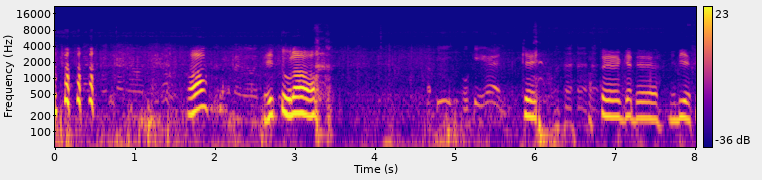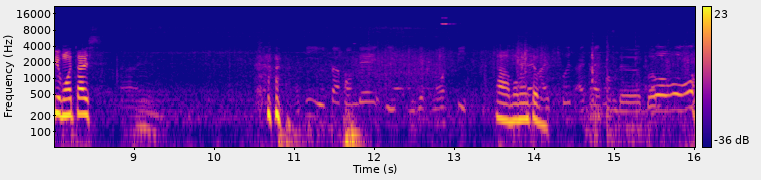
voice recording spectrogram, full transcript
Ha ha ha. Itulah. Tapi okey kan? Okay. After get the maybe a few more tries. Actually you start from there is you get more speed. Ah, momentum. Then I first I try from the berm.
